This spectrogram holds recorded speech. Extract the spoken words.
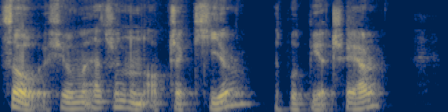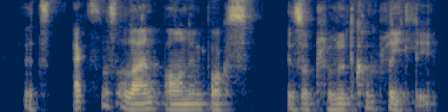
So if you imagine an object here, it would be a chair, its axis aligned bounding box is occluded completely.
